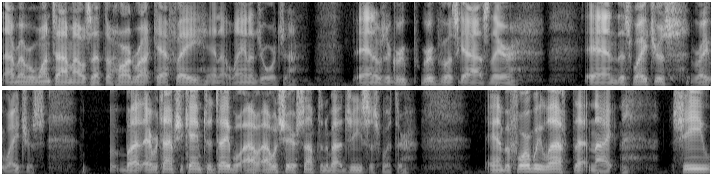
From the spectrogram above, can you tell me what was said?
I remember one time I was at the Hard Rock Cafe in Atlanta, Georgia, and there was a group group of us guys there, and this waitress, great waitress, but every time she came to the table, I, I would share something about Jesus with her. And before we left that night, she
